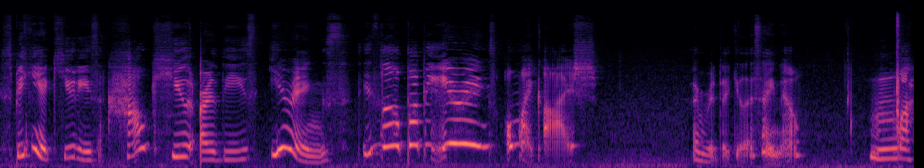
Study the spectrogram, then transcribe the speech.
Speaking of cuties, how cute are these earrings? These little puppy earrings. Oh my gosh. I'm ridiculous, I know. Mwah.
